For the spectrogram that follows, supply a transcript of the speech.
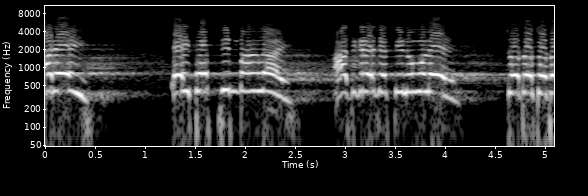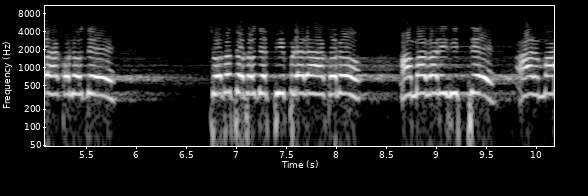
আর এই এই পশ্চিম বাংলায় আজকের যে তৃণমূলের ছোট ছোট এখনও যে, ছোট ছোট যে পিঁপড়ারা এখনও আমাগাড়ি দিচ্ছে, আর মা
